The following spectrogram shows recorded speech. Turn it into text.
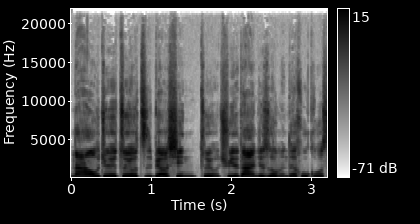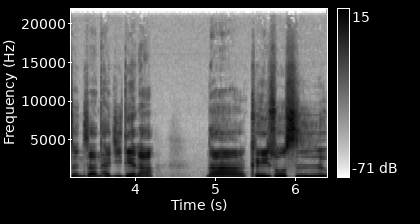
那我觉得最有指标性、最有趣的，当然就是我们的护国神山台积电啦。那可以说是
